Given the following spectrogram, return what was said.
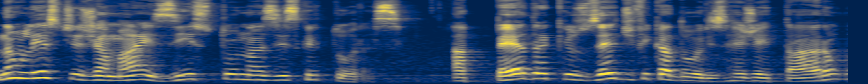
Não lestes jamais isto nas escrituras a pedra que os edificadores rejeitaram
